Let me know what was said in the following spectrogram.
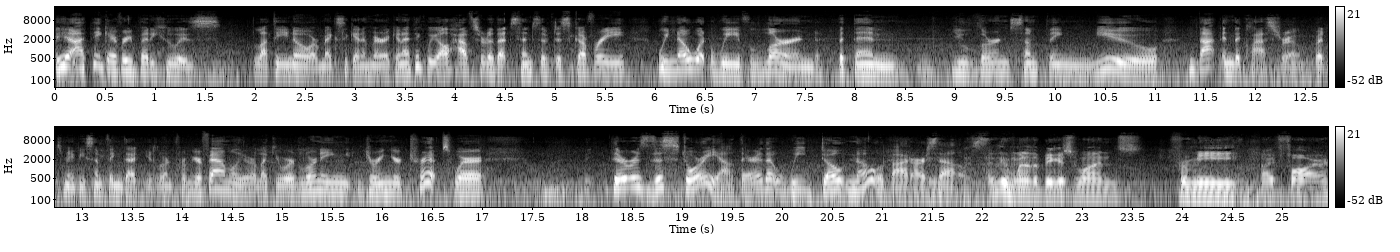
Yeah, I think everybody who is Latino or Mexican American, I think we all have sort of that sense of discovery. We know what we've learned, but then you learn something new, not in the classroom, but maybe something that you learned from your family or like you were learning during your trips where there is this story out there that we don't know about ourselves. I think one of the biggest ones for me by far,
